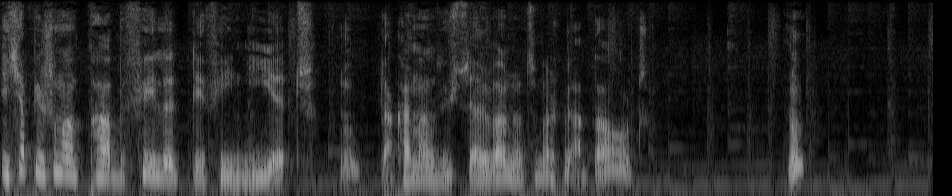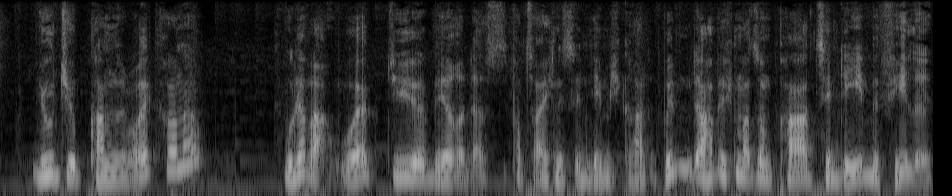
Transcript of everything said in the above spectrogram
Ich habe hier schon mal ein paar Befehle definiert. Da kann man sich selber nur zum Beispiel About. YouTube Comes Runner Wunderbar. WorkDear wäre das Verzeichnis, in dem ich gerade bin. Da habe ich mal so ein paar CD-Befehle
